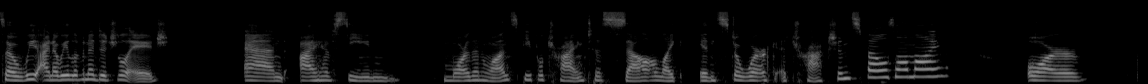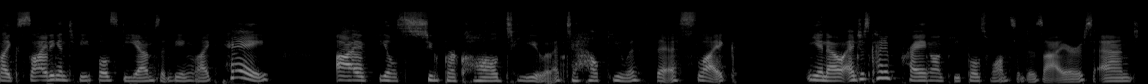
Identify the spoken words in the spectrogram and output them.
So we I know we live in a digital age and I have seen more than once people trying to sell like insta work attraction spells online or like sliding into people's DMs and being like, "Hey, I feel super called to you and to help you with this. Like, you know, and just kind of preying on people's wants and desires and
